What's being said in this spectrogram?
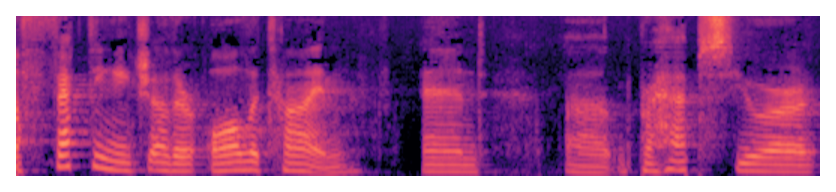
affecting each other all the time. And uh, perhaps you're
